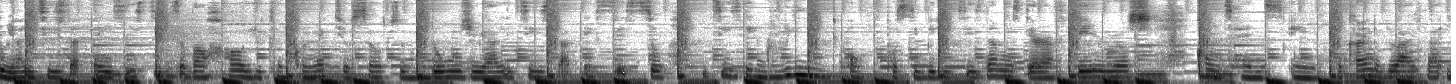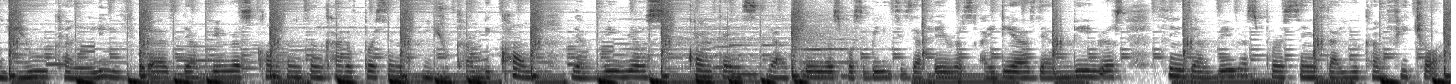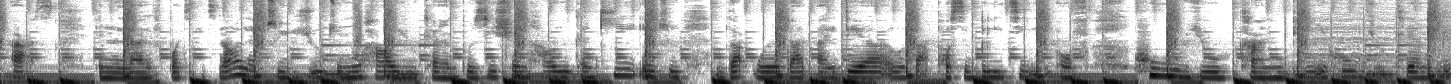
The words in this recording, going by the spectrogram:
realities that exist, it's about how you can connect yourself to those realities that exist. So, it is a grid of possibilities. That means there are various contents in the kind of life that you can live. There's, there are various contents and kind of person you can become. There are various contents, there are various possibilities, there are various ideas, there are various things, there are various persons that you can feature as in life but it's now left to you to know how you can position how you can key into that word that idea or that possibility of who you can be who you can be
